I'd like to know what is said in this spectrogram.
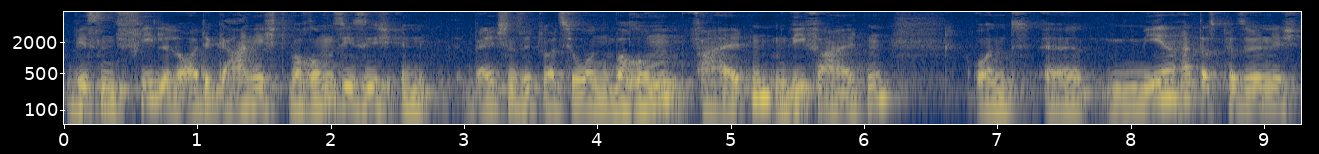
wissen viele Leute gar nicht, warum sie sich in welchen Situationen warum verhalten und wie verhalten. Und äh, mir hat das persönlich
